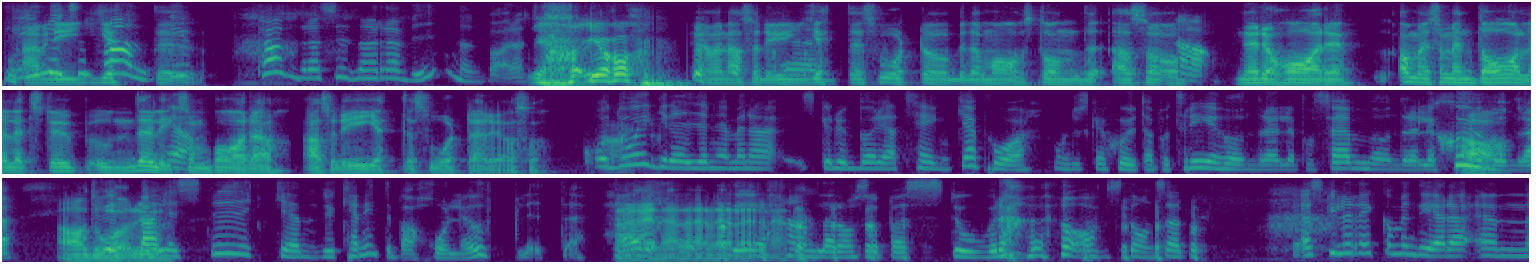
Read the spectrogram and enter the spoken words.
det är är liksom det är jätte... på andra sidan ravinen bara. Ja, ja. Ja, men alltså, det är ju Eh. jättesvårt att bedöma avstånd. Alltså, Ja. när du har ja, men som en dal eller ett stup under liksom Ja. bara. Alltså det är jättesvårt där alltså. Och då är grejen, jag menar, ska du börja tänka på om du ska skjuta på 300 eller på 500 eller 700. Ja, Du då vet har du... ballistiken, du kan inte bara hålla upp lite. Här, Nej, nej, nej, nej, det nej, nej. handlar om så pass stora avstånd. Så att jag skulle rekommendera en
